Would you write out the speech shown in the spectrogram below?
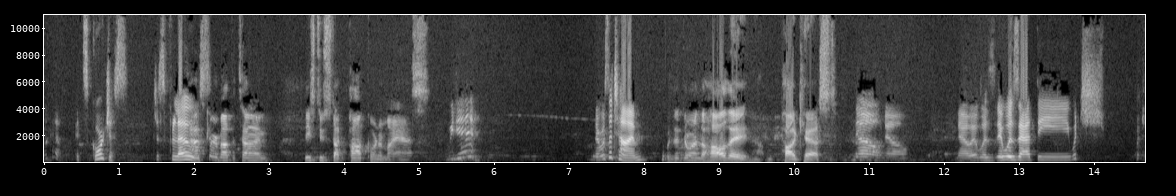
Look at him. It's gorgeous. Just flows. Ask her about the time these two stuck popcorn in my ass. We did. There was a time. Was it during the holiday podcast? No, no, no. It was. It was at the which which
